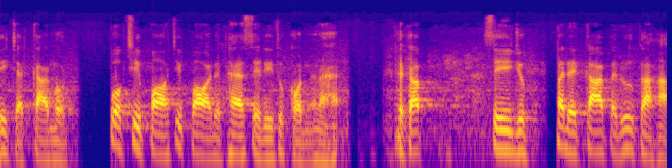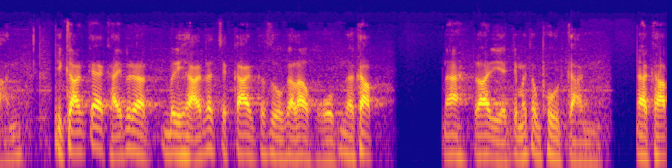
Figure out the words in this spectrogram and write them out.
รีจัดการหมด พวกชื่อปอชื่อปอเนี่ยแพ้เสรีทุกคนนะฮะนะครับสี่หยุดเผด็จการไปนรูปทหาร มีการแก้ไขบริหารราชการกระทรวงกลาโหมนะครับนะรายละเอียดจะไม่ต้องพูดกันนะครับ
